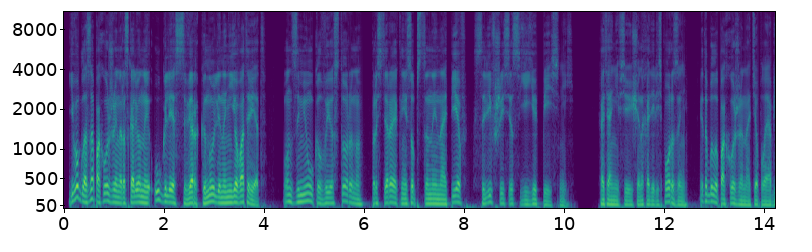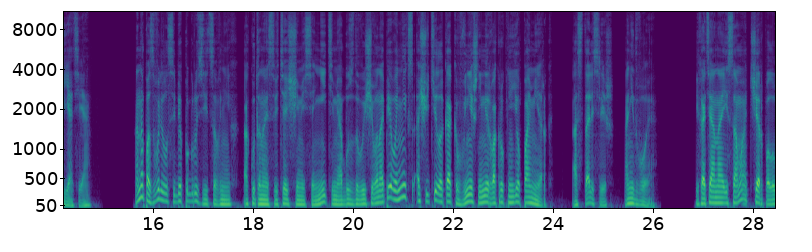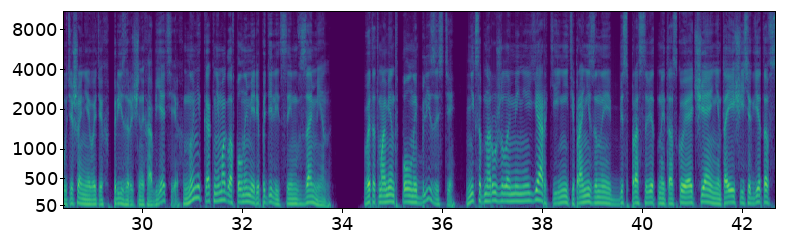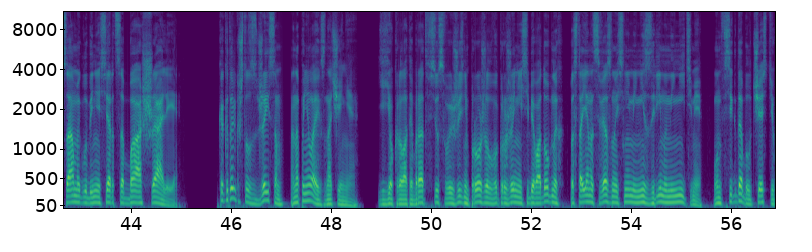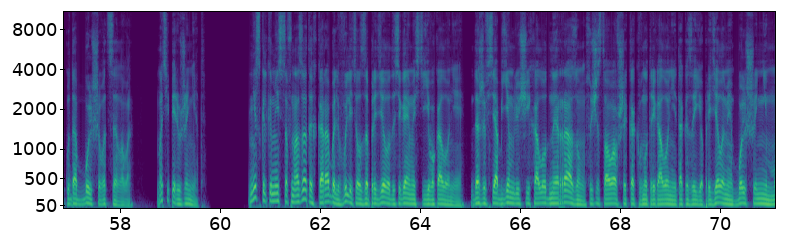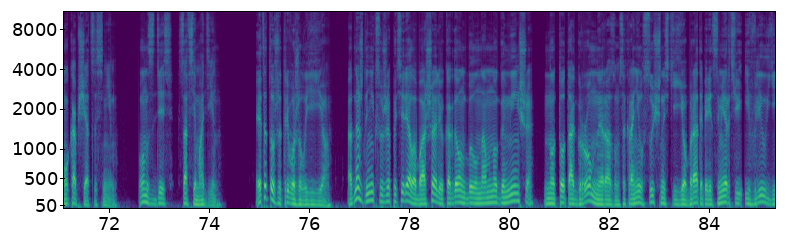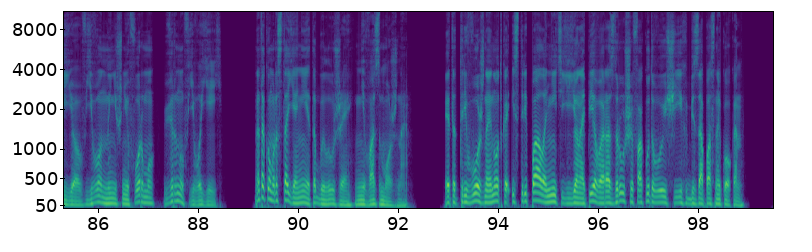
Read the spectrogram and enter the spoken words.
Его глаза, похожие на раскаленные угли, сверкнули на нее в ответ. Он замяукал в ее сторону, простирая к ней собственный напев, слившийся с ее песней. Хотя они все еще находились порознь, это было похоже на теплое объятие. Она позволила себе погрузиться в них. Окутанная светящимися нитями обуздывающего напева, Никс ощутила, как внешний мир вокруг нее померк. Остались лишь они двое. И хотя она и сама черпала утешение в этих призрачных объятиях, но никак не могла в полной мере поделиться им взамен. В этот момент полной близости Никс обнаружила менее яркие нити, пронизанные беспросветной тоской и отчаянием, таящиеся где-то в самой глубине сердца Баашалии. Как и только что с Джейсом, она поняла их значение. Ее крылатый брат всю свою жизнь прожил в окружении себе подобных, постоянно связанный с ними незримыми нитями. Он всегда был частью куда большего целого. Но теперь уже нет. Несколько месяцев назад их корабль вылетел за пределы досягаемости его колонии. Даже всеобъемлющий холодный разум, существовавший как внутри колонии, так и за ее пределами, больше не мог общаться с ним. Он здесь совсем один. Это тоже тревожило ее. Однажды Никс уже потеряла Баашалию, когда он был намного меньше, но тот огромный разум сохранил сущность ее брата перед смертью и влил ее в его нынешнюю форму, вернув его ей. На таком расстоянии это было уже невозможно. Эта тревожная нотка истрепала нити ее напева, разрушив окутывающий их безопасный кокон.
